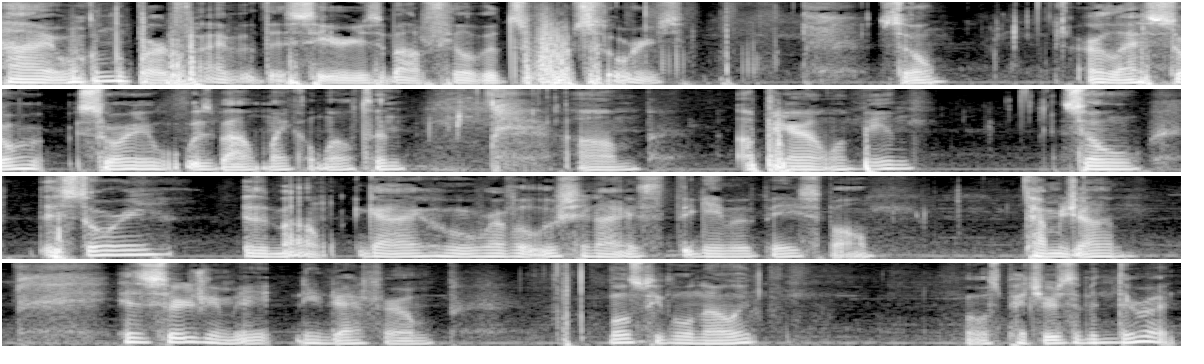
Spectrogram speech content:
Hi, welcome to part 5 of this series about feel good sports stories. So, our last sto- story was about Michael Milton, um, a Paralympian. So, this story is about a guy who revolutionized the game of baseball, Tommy John. His surgery named after him. Most people know it. Most pitchers have been through it.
